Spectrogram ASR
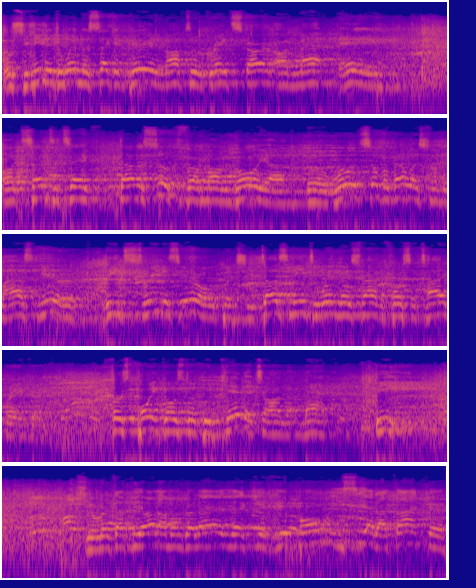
Well, she needed to win the second period and off to a great start on mat A. Oksentete Davasuk from Mongolia, the world silver medalist from last year, leads 3 to 0, but she does need to win this round to force a tiebreaker. First point goes to Budkiewicz on mat B. Sur le tapis A, la Mongolaise qui répond ici à l'attaque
